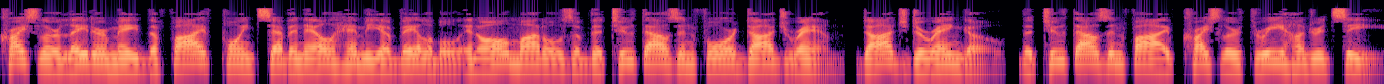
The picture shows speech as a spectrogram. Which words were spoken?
Chrysler later made the 5.7L Hemi available in all models of the 2004 Dodge Ram, Dodge Durango, the 2005 Chrysler 300C,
